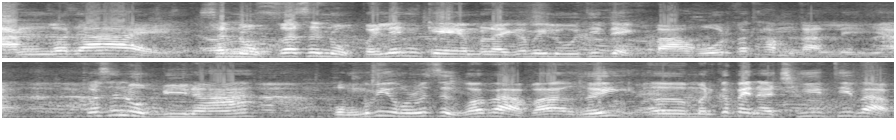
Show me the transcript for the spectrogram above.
ตังก็ได้ สนุกก็สนุกไปเล่นเกมอะไรก็ไม่รู้ที่เด็กบาร์โฮสเขาทำกันอะไรอย่างเงี้ย ก็สนุกดีนะ ผมก็มีความรู้สึกว่าแบบว่า เฮ้ย เออ มันก็เป็นอาชีพที่แบบ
